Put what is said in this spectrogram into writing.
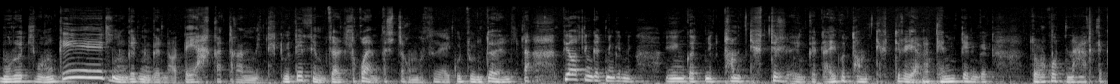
мөрөөдөл ингээл ингээд ингээд одоо яах гээд байгааг нь мэдгэдэгдээс юм зориггүй амьдарч байгаа хүмүүс айгу зөндөө байна л да. Би бол ингээд нэг ингээд нэг том дэвтэр ингээд айгу том дэвтэр ягаад тань дээр ингээд зургууд наадаг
